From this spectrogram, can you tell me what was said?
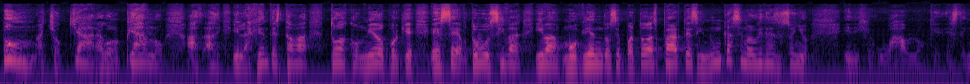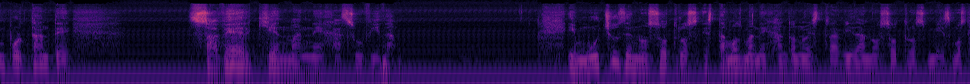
¡Pum! A choquear, a golpearlo. y la gente estaba toda con miedo porque ese autobús iba, iba moviéndose por todas partes y nunca se me olvida ese sueño. Y dije, wow, lo que es importante saber quién maneja su vida. Y muchos de nosotros estamos manejando nuestra vida nosotros mismos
